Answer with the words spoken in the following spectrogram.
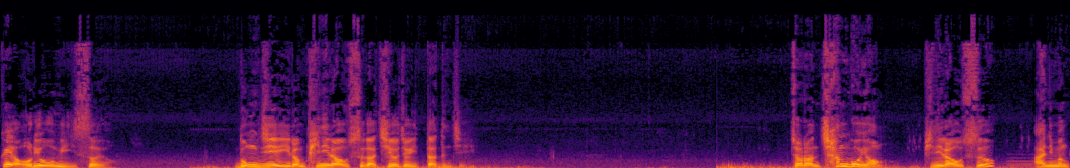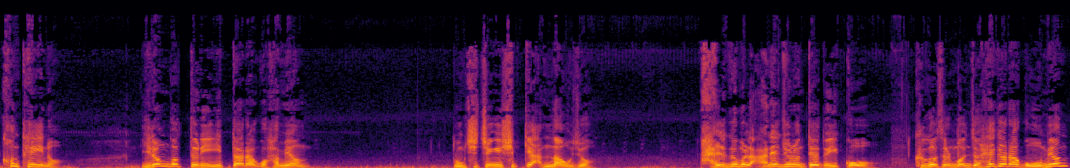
꽤 어려움이 있어요. 농지에 이런 비닐하우스가 지어져 있다든지, 저런 창고형 비닐하우스 아니면 컨테이너 이런 것들이 있다라고 하면 농지증이 쉽게 안 나오죠. 발급을 안 해주는 때도 있고 그것을 먼저 해결하고 오면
